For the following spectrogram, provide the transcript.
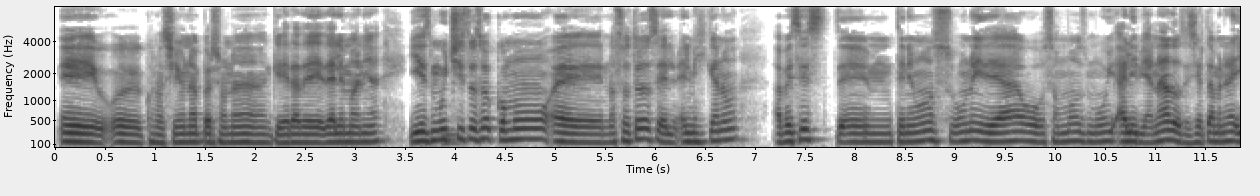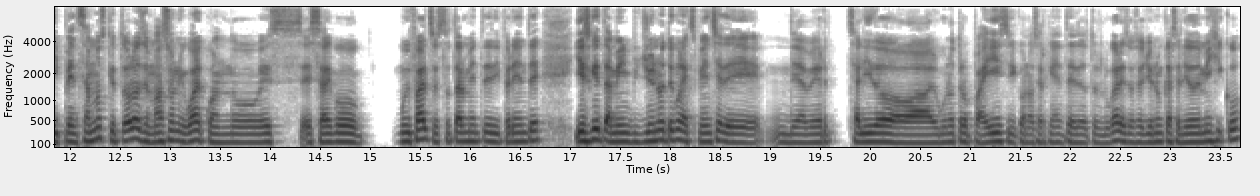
Eh, conocí a una persona que era de, de Alemania y es muy chistoso cómo nosotros, el, el mexicano, a veces em, tenemos una idea o somos muy alivianados de cierta manera y pensamos que todos los demás son igual cuando es, es algo muy falso, es totalmente diferente. Y es que también yo no tengo la experiencia de, de, haber salido a algún otro país y conocer gente de otros lugares. O sea, yo nunca he salido de México.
